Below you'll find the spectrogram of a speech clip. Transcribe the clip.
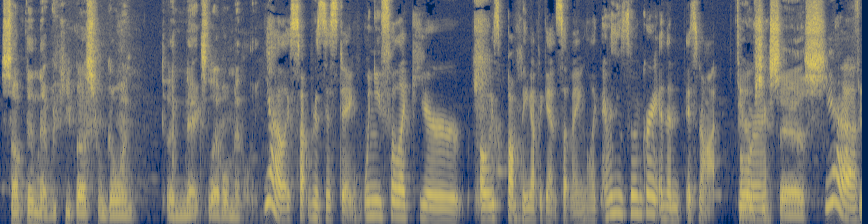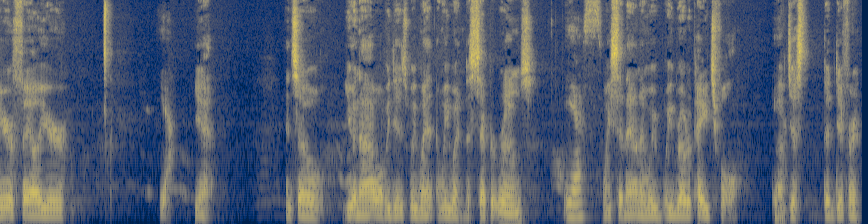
something that would keep us from going to the next level mentally. Yeah, like stop resisting when you feel like you're always bumping up against something, like everything's going great, and then it's not. Fear Or- of success, Yeah. fear of failure. Yeah. Yeah. And so you and I, what we did is we went and we went into separate rooms. Yes. We sat down and we, we wrote a page full Yeah. of just the different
